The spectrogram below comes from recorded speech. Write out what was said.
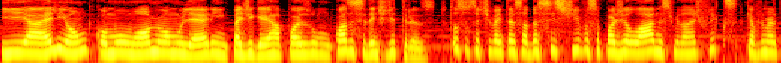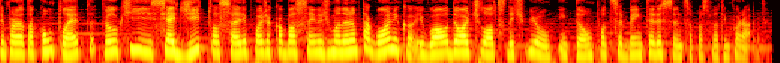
e a Ellie Young como um homem e uma mulher em pé de guerra após um quase acidente de trânsito. Então, se você estiver interessado em assistir, você pode ir lá no stream da Netflix, que a primeira temporada tá completa. Pelo que se é dito, a série pode acabar saindo de maneira antagônica, igual The White Lotus da HBO. Então, pode ser bem interessante essa próxima temporada.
